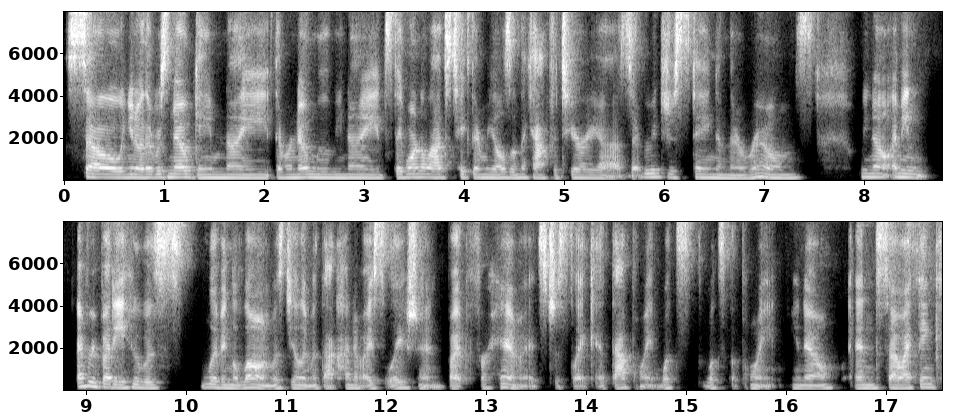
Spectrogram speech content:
So, you know, there was no game night, there were no movie nights, they weren't allowed to take their meals in the cafeteria. So everybody just staying in their rooms. We know, I mean, everybody who was living alone was dealing with that kind of isolation. But for him, it's just like at that point, what's what's the point, you know? And so I think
